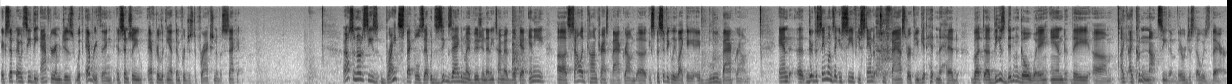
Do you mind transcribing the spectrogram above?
except I would see the after images with everything, essentially after looking at them for just a fraction of a second. I also noticed these bright speckles that would zigzag in my vision anytime I'd look at any uh, solid contrast background, uh, specifically like a, a, blue background. And uh, they're the same ones that you see if you stand up too fast or if you get hit in the head, but uh, these didn't go away and they, um, I, I couldn't not see them. They were just always there.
